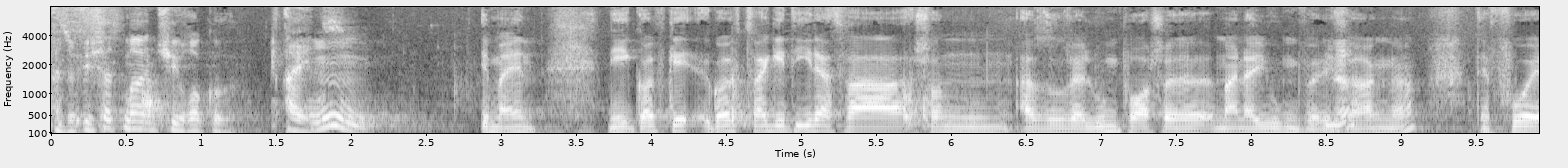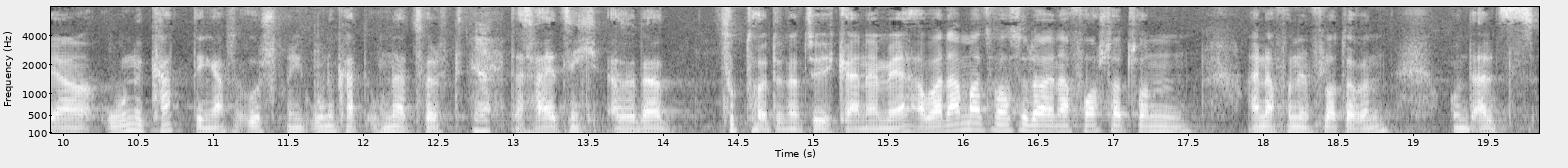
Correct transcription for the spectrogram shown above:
Also ich hatte mal einen Scirocco. Eins. Immerhin. Nee, Golf, G Golf 2 GTI, das war schon also der Loon Porsche meiner Jugend, würde ich Ne? sagen. Ne? Der fuhr ja ohne Cut, den gab es ursprünglich ohne Cut, 112. Ja. Das war jetzt nicht, also da zuckt heute natürlich keiner mehr. Aber damals warst du da in der Vorstadt schon einer von den Flotteren. Und als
